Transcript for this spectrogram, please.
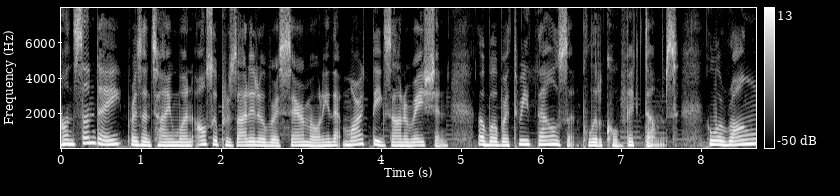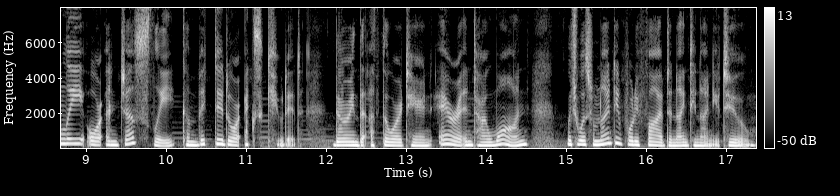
On Sunday, President Tsai Ing-wen also presided over a ceremony that marked the exoneration of over 3,000 political victims who were wrongly or unjustly convicted or executed during the authoritarian era in Taiwan, which was from 1945 to 1992.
